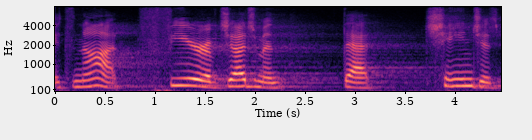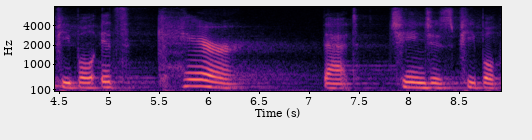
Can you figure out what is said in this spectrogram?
it's not fear of judgment that changes people, it's care that changes people,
